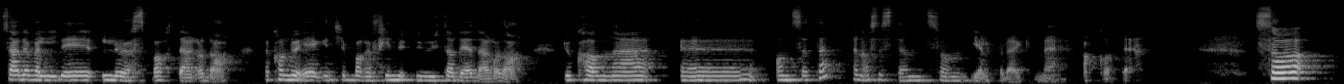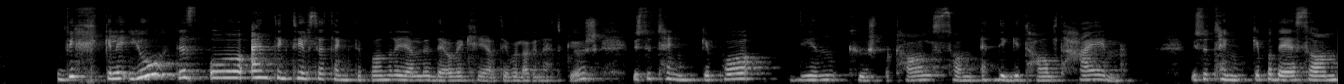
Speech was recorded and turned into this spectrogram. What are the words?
så er det veldig løsbart der og da. Da kan du egentlig bare finne ut av det der og da. Du kan eh, ansette en assistent som hjelper deg med akkurat det. Så virkelig Jo, det, og en ting til som jeg tenkte på når det gjelder det å være kreativ og lage nettkurs. Hvis du tenker på din kursportal som et digitalt heim. Hvis du tenker på det som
